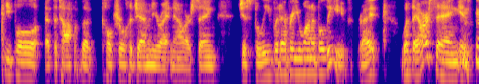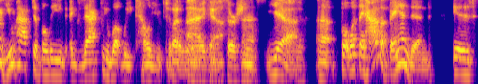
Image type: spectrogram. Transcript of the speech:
people at the top of the cultural hegemony right now are saying just believe whatever you want to believe right what they are saying is you have to believe exactly what we tell you to But believe I- making yeah. assertions. yeah. Yeah. Uh, but what they have abandoned is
